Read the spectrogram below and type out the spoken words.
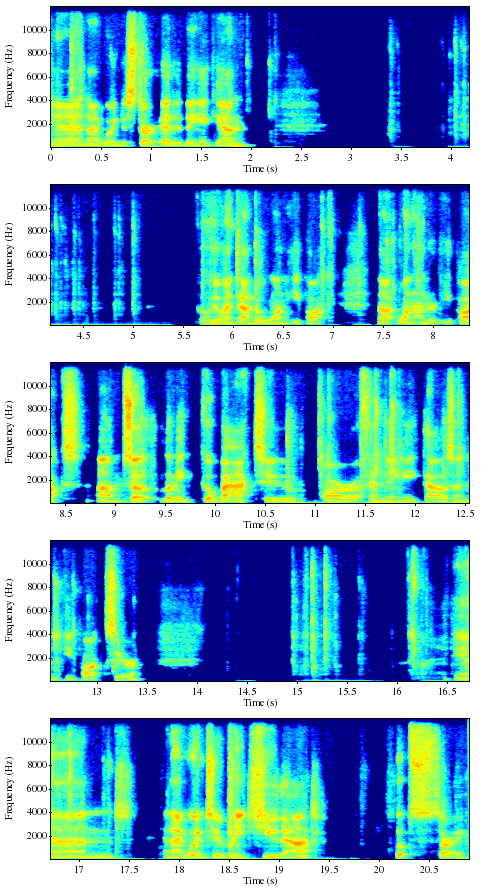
and I'm going to start editing again. Oh, we went down to one epoch, not 100 epochs. Um, so let me go back to our offending 8000 epochs here. And, and I'm going to requeue that. Oops, sorry.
